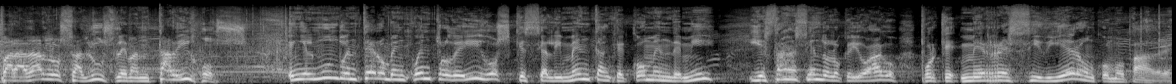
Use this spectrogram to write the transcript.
para darlos a luz, levantar hijos. En el mundo entero me encuentro de hijos que se alimentan, que comen de mí y están haciendo lo que yo hago porque me recibieron como padre.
